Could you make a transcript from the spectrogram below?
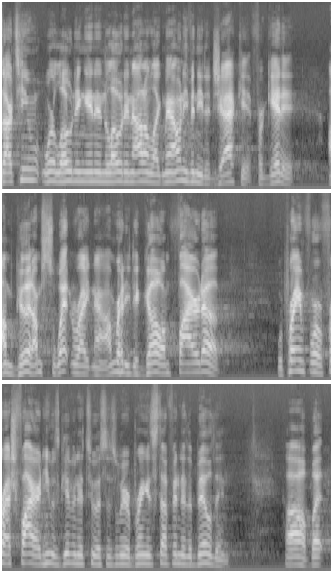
our team were loading in and loading out, I'm like, man, I don't even need a jacket. Forget it. I'm good. I'm sweating right now. I'm ready to go. I'm fired up. We're praying for a fresh fire, and he was giving it to us as we were bringing stuff into the building. Oh, but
